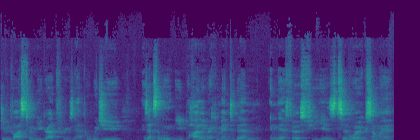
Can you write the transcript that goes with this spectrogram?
give advice to a new grad, for example, would you, is that something that you'd highly recommend to them in their first few years to work somewhere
